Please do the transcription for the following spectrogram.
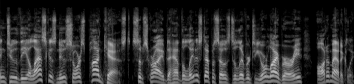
listening to the Alaska's News Source podcast. Subscribe to have the latest episodes delivered to your library automatically.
